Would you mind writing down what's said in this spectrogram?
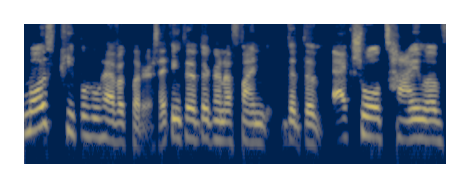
most people who have a clitoris, I think that they're going to find that the actual time of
